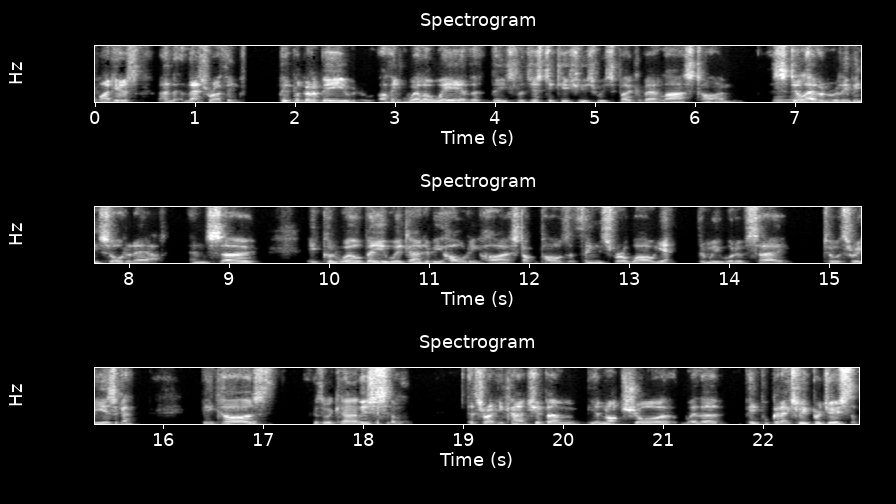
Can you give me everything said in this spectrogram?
might hit us, and that's where I think people are going to be, I think, well aware that these logistic issues we spoke about last time mm-hmm. still haven't really been sorted out, and so it could well be we're going to be holding higher stockpiles of things for a while yet than we would have, say, two or three years ago, because because we can't ship them. That's right. You can't ship them. You're not sure whether people could actually produce them.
